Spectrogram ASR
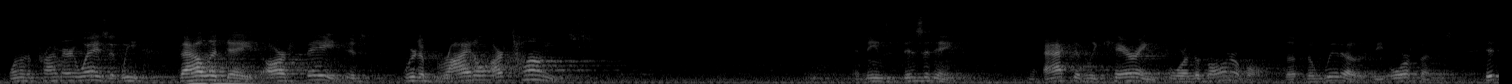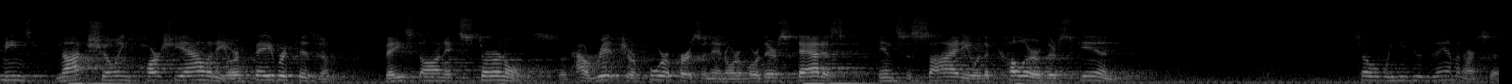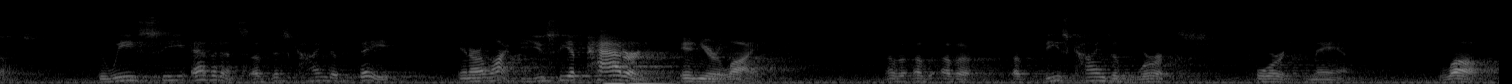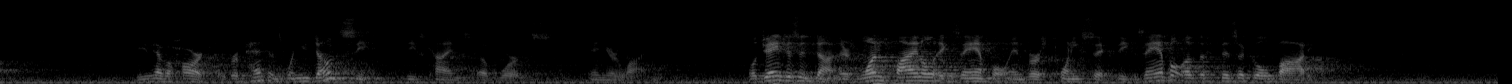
One of the primary ways that we validate our faith is we're to bridle our tongues. It means visiting, actively caring for the vulnerable, the, the widows, the orphans. It means not showing partiality or favoritism based on externals of how rich or poor a person is, or, or their status in society, or the color of their skin. So we need to examine ourselves. Do we see evidence of this kind of faith in our life? Do you see a pattern in your life of, of, of, a, of these kinds of works toward man? Love. You have a heart of repentance when you don't see these kinds of works in your life? Well, James isn't done. There's one final example in verse 26 the example of the physical body.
